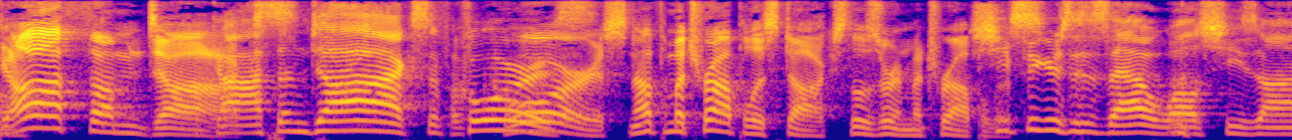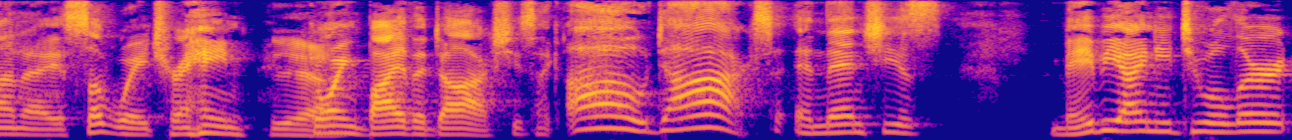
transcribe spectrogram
Gotham docks. Gotham docks, of, course. Of course. course. Not the Metropolis docks. Those are in Metropolis. She figures this out while she's on a subway train Yeah. going by the docks. She's like, "Oh, docks!" And then she's, maybe I need to alert.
